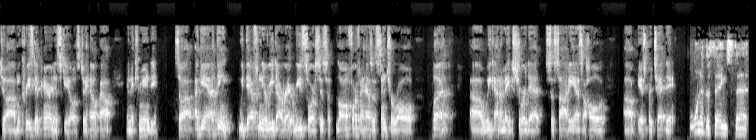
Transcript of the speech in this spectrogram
to um, increase their parenting skills to help out in the community. So uh, again, I think we definitely redirect resources. Law enforcement has a central role, but uh, we got to make sure that society as a whole uh, is protected. One of the things that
